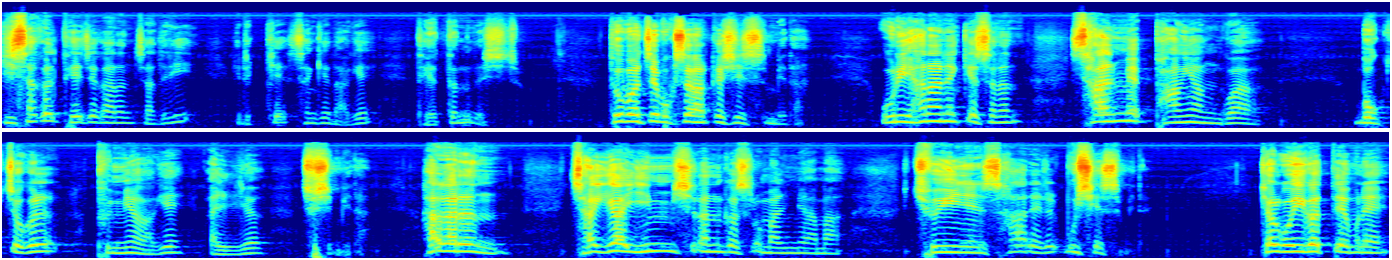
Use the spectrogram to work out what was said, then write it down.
이삭을 대적하는 자들이 이렇게 생겨나게 되었던 것이죠. 두 번째 묵상할 것이 있습니다. 우리 하나님께서는 삶의 방향과 목적을 분명하게 알려 주십니다. 하갈은 자기가 임신한 것으로 말미암아 주인인 사례를 무시했습니다. 결국 이것 때문에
